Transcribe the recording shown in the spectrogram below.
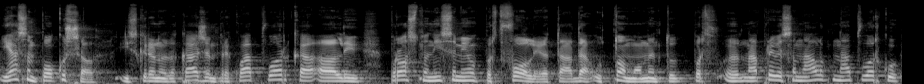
ja sam pokušao, iskreno da kažem, preko Upworka, ali prosto nisam imao portfolio tada, u tom momentu. Napravio sam nalog na Upworku,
